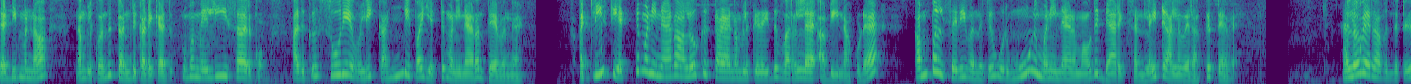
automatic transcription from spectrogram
தடிமனாக நம்மளுக்கு வந்து தண்டு கிடைக்காது. ரொம்ப மெலீஸாக இருக்கும். அதுக்கு சூரிய ஒளி கண்டிப்பாக எட்டு மணி நேரம் தேவைங்க. அட்லீஸ்ட் எட்டு மணி நேரம் அளவுக்கு த நம்மளுக்கு இது வரல அப்படின்னா கூட கம்பல்சரி வந்துட்டு ஒரு மூணு மணி நேரமாவது டைரக்ட் சன்லைட் அலோவேராக்கு தேவை. அலோவேரா வந்துட்டு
